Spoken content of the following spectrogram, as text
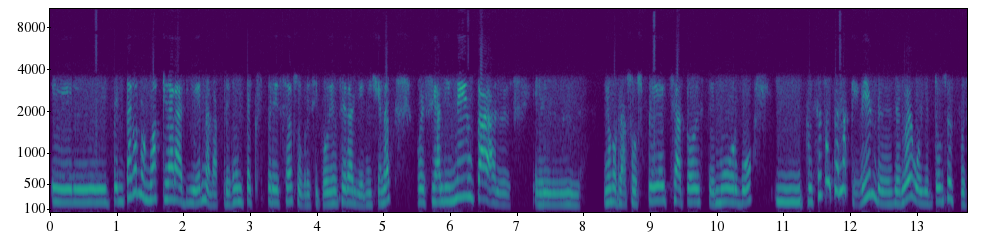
el Pentágono no aclara bien a la pregunta expresa sobre si podían ser alienígenas, pues se alimenta al, la sospecha, todo este morbo, y pues es un tema que vende, desde luego, y entonces pues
